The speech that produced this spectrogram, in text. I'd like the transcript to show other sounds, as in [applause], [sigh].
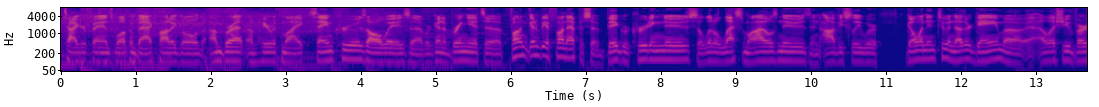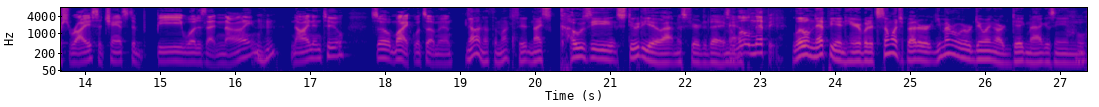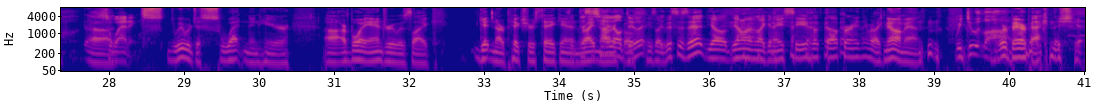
Right, Tiger fans, welcome back, Pot of Gold. I'm Brett. I'm here with Mike. Same crew as always. Uh, we're gonna bring you to fun. Gonna be a fun episode. Big recruiting news, a little less Miles news, and obviously we're going into another game. Uh, LSU versus Rice, a chance to be what is that 9 nine and two. So, Mike, what's up, man? No, nothing much, dude. Nice, cozy studio atmosphere today, It's man. a little nippy, little nippy in here, but it's so much better. You remember we were doing our Dig magazine? uh, sweating. we were just sweating in here. Uh, our boy Andrew was like getting our pictures taken and "This is writing how y'all do articles. it?" He's like, "This is it? Y'all, you don't have like an AC [laughs] hooked up or anything?" We're like, "No, man, We do it [laughs] live. we're barebacking this shit."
